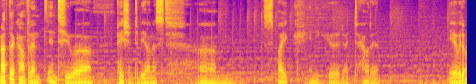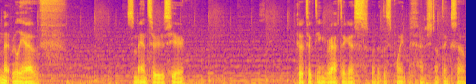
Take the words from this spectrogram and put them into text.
Not that confident into uh, Patient, to be honest. Um, Spike, any good? I doubt it. Yeah, we don't really have some answers here. Could have took the engraft, I guess, but at this point, I just don't think so.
